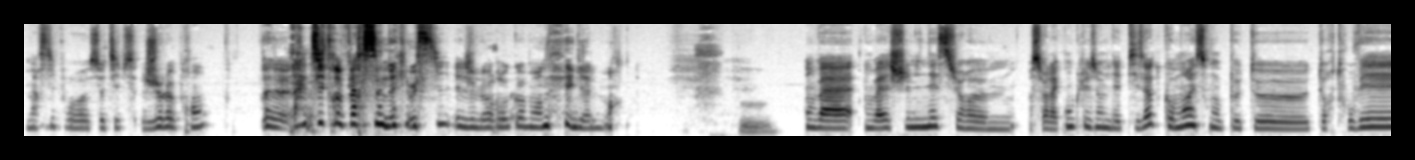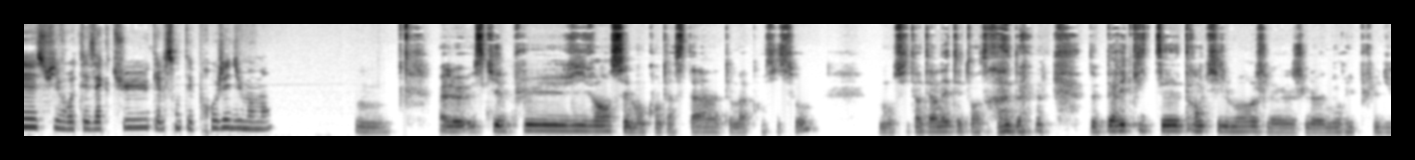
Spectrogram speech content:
Merci pour ce tips. Je le prends à titre personnel aussi et je le recommande également. Mmh. On va, on va cheminer sur, euh, sur la conclusion de l'épisode. Comment est-ce qu'on peut te, te, retrouver, suivre tes actus? Quels sont tes projets du moment? Mmh. bah, le, Ce qui est le plus vivant, c'est mon compte Insta, Thomas Poncisso. Mon site internet est en train de, de péricliter tranquillement, je le, je le nourris plus du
